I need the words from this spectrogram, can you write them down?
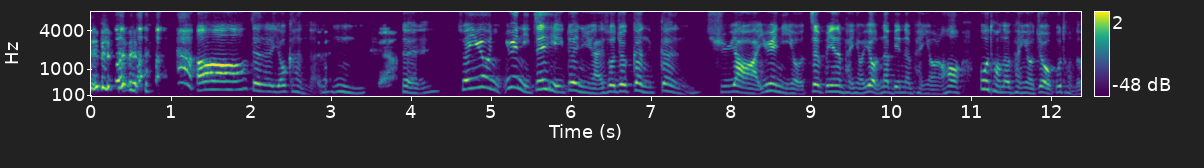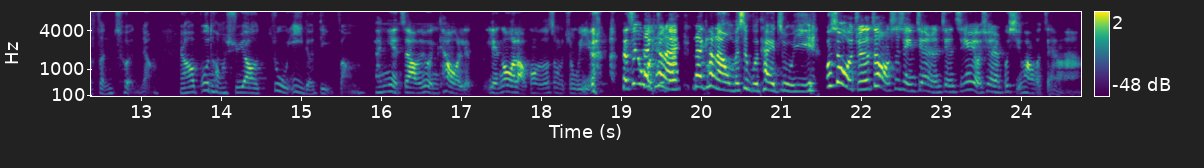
哦，对对，有可能，嗯，对啊，对。所以，因为因为你这题对你来说就更更需要啊，因为你有这边的朋友，又有那边的朋友，然后不同的朋友就有不同的分寸，这样，然后不同需要注意的地方。哎，你也知道，如果你看我连连跟我老公我都这么注意了，可是我看来那看来我们是不太注意。不是，我觉得这种事情见仁见智，因为有些人不喜欢我这样啊。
